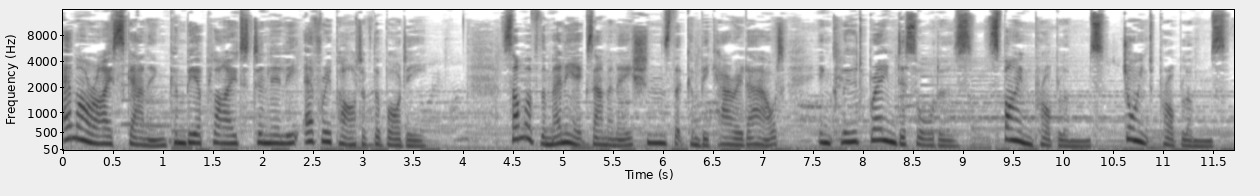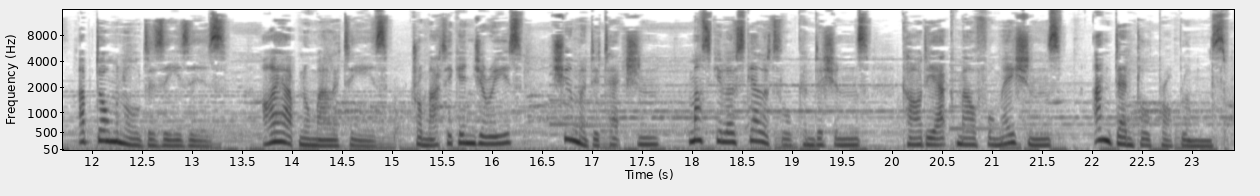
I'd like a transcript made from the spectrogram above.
MRI scanning can be applied to nearly every part of the body. Some of the many examinations that can be carried out include brain disorders, spine problems, joint problems, abdominal diseases, eye abnormalities, traumatic injuries, tumour detection, musculoskeletal conditions, cardiac malformations and dental problems.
